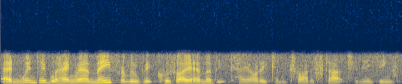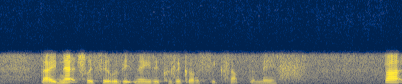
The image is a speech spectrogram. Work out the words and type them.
And when people hang around me for a little bit, because I am a bit chaotic and try to start too many things, they naturally feel a bit needed because they've got to fix up the mess. But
